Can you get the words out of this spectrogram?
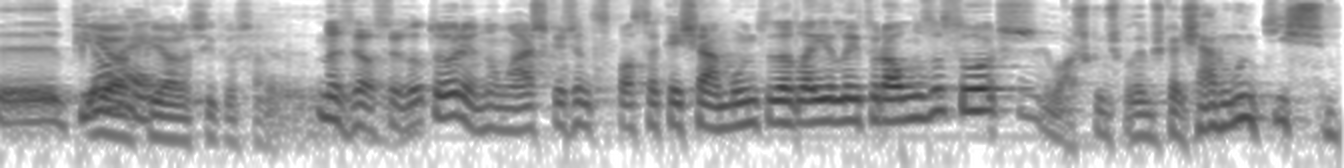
eh, pior, Pior, é. pior a situação. Mas, ó, Sr. Doutor, eu não acho que a gente se possa queixar muito da lei eleitoral nos Açores. Eu acho que nos podemos queixar muitíssimo.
